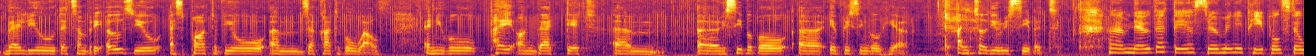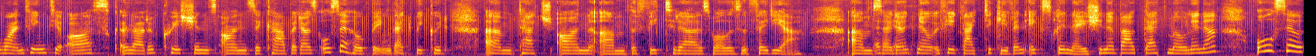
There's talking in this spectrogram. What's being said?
value that somebody owes you as part of your um, zakatable wealth, and you will pay on that debt um, uh, receivable uh, every single year until you receive it. I Um, know that there are so many people still wanting to ask a lot of questions on zakah, but I was also hoping that we could um, touch on um, the fitra as well as the fidya. Um, So I don't know if you'd like to give an explanation about that, Maulana. Also,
